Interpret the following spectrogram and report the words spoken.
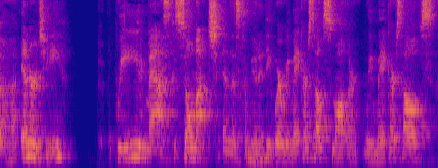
uh, energy. We mask so much in this community where we make ourselves smaller, we make ourselves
